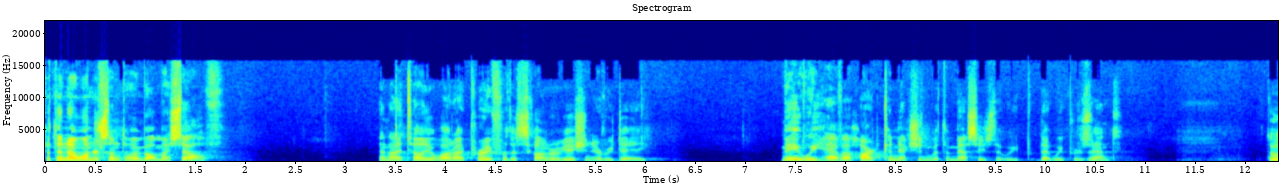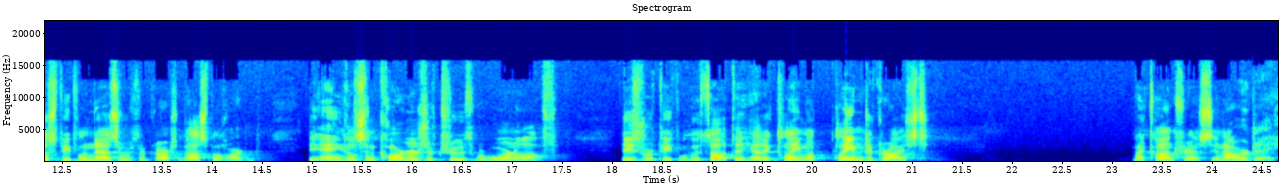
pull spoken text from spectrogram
But then I wonder sometimes about myself. And I tell you what, I pray for this congregation every day. May we have a heart connection with the message that we, that we present. Those people in Nazareth were gospel hardened. The angles and corners of truth were worn off. These were people who thought they had a claim, claim to Christ. By contrast, in our day,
